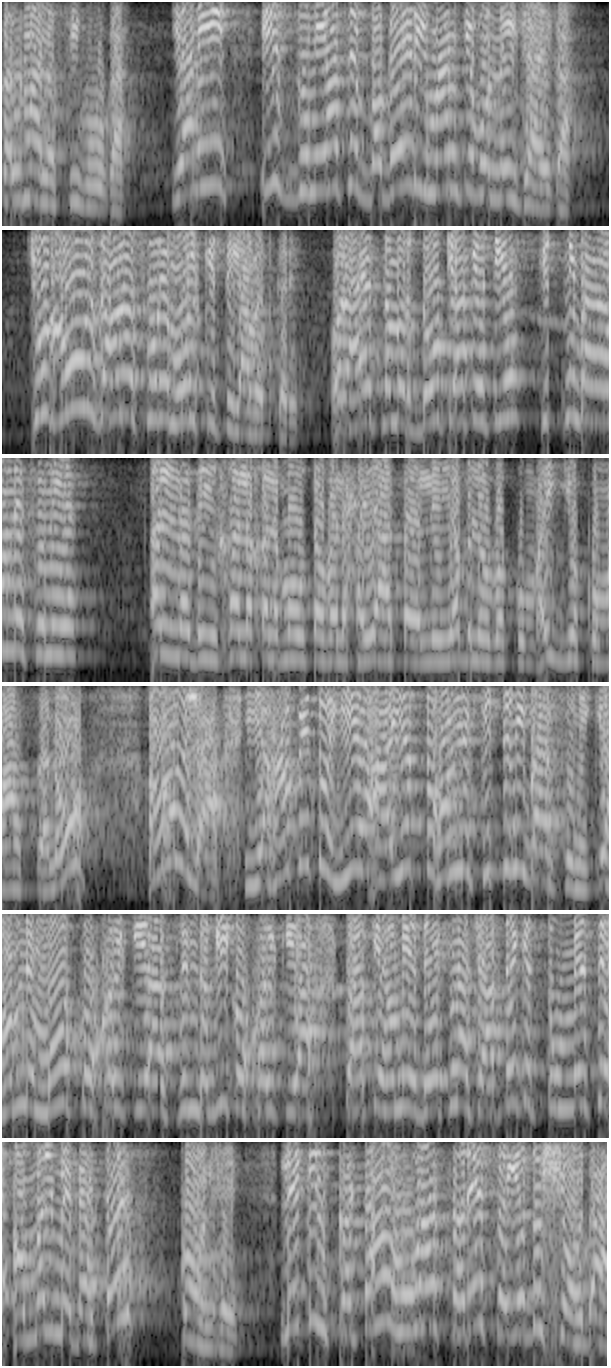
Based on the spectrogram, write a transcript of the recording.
कलमा नसीब होगा। यानी इस दुनिया से बगैर ईमान के वो नहीं जाएगा, जो रोज़ाना सूर्य मुल्क की तिलावत करे। और आयत नंबर दो क्या कहती है? कितनी बार हमने सुनी है? अल्लदी खलकल मौत वल हयात लियबलुवकुम अय्युकुम अहसनु। अमला यहाँ पे तो ये आयत तो हमने कितनी बार सुनी कि हमने मौत को खल किया, ज़िंदगी को खल किया, ताकि हम ये देखना चाहते हैं कि तुम में से अमल में बेहतर कौन है। लेकिन कटा हुआ सरे सैयद शोहदा,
